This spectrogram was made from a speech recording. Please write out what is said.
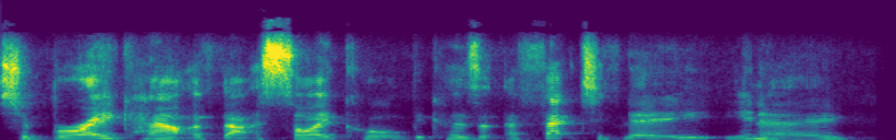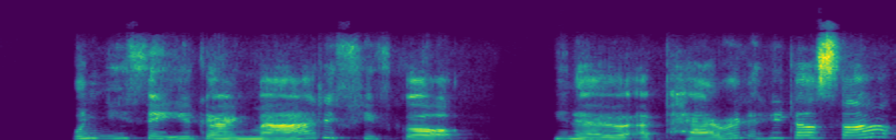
to break out of that cycle because effectively you know wouldn't you think you're going mad if you've got you know a parent who does that?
